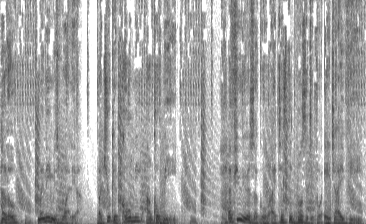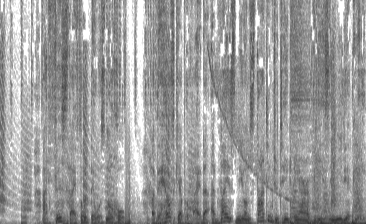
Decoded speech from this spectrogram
Hello, my name is Walia, but you can call me Uncle B. A few years ago, I tested positive for HIV. At first, I thought there was no hope, but the healthcare provider advised me on starting to take ARVs immediately.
